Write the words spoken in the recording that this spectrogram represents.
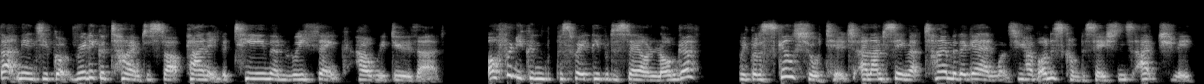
That means you've got really good time to start planning the team and rethink how we do that. Often you can persuade people to stay on longer. We've got a skill shortage. And I'm seeing that time and again, once you have honest conversations, actually,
